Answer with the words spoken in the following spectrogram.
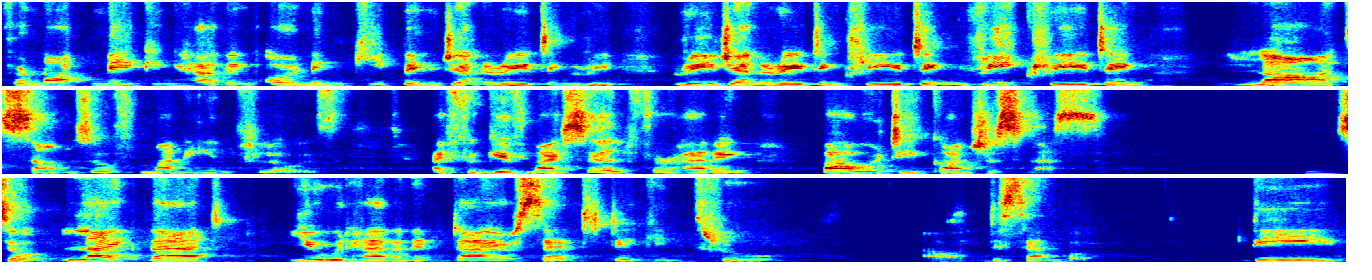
for not making, having, earning, keeping, generating, re- regenerating, creating, recreating large sums of money inflows. I forgive myself for having poverty consciousness. So, like that, you would have an entire set taking through uh, December. The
